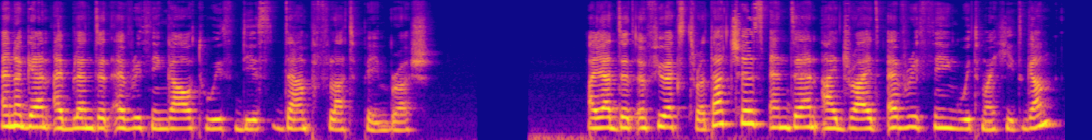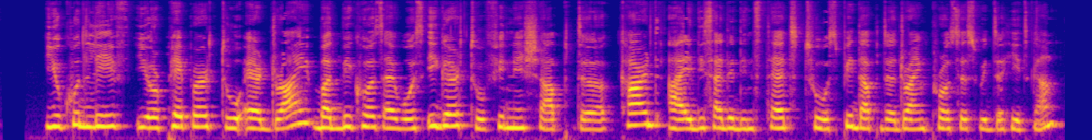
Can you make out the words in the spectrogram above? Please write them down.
and again I blended everything out with this damp flat paintbrush. I added a few extra touches and then I dried everything with my heat gun. You could leave your paper to air dry, but because I was eager to finish up the card, I decided instead to speed up the drying process with the heat gun.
